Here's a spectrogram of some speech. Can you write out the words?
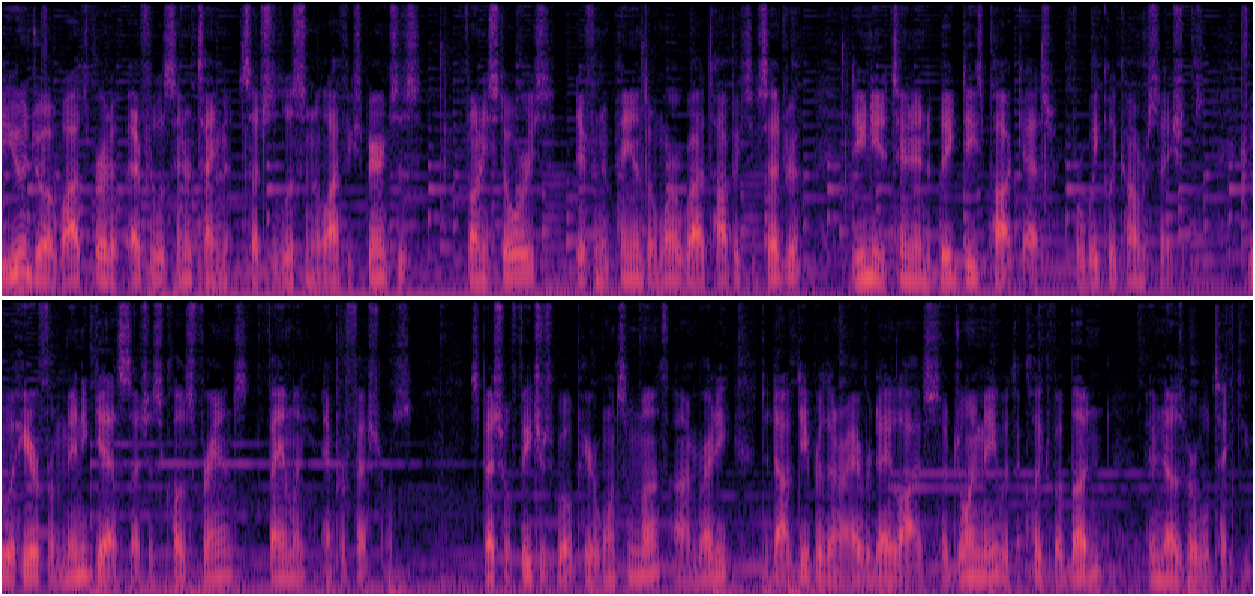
Do you enjoy a widespread of effortless entertainment, such as listening to life experiences, funny stories, different opinions on worldwide topics, etc.? Do you need to tune in to Big D's podcast for weekly conversations? You will hear from many guests, such as close friends, family, and professionals. Special features will appear once a month. I'm ready to dive deeper than our everyday lives, so join me with a click of a button. Who knows where we'll take you?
